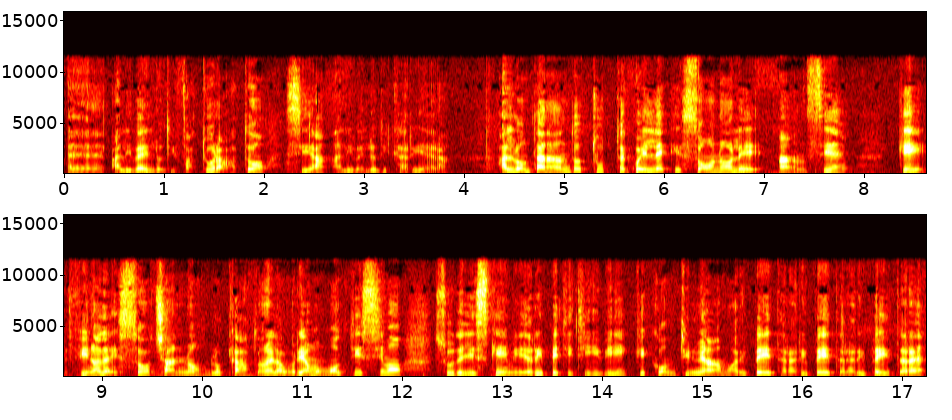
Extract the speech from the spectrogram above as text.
eh, a livello di fatturato sia a livello di carriera allontanando tutte quelle che sono le ansie che fino adesso ci hanno bloccato. Noi lavoriamo moltissimo su degli schemi ripetitivi che continuiamo a ripetere, a ripetere, a ripetere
